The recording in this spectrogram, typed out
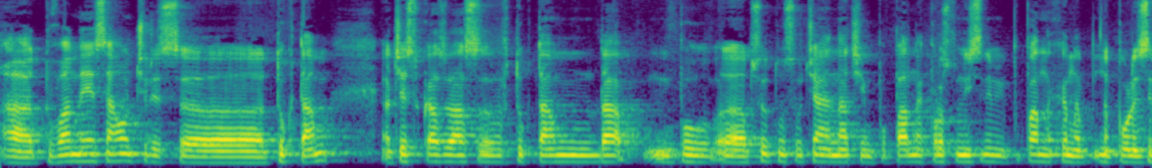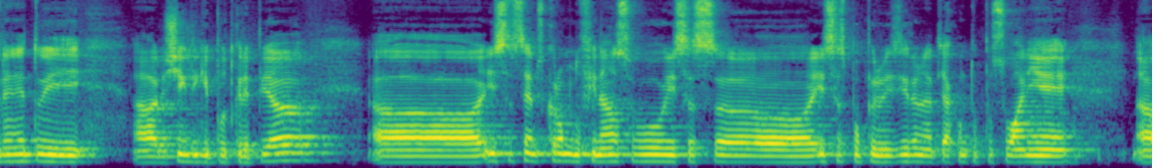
А, това не е само чрез тук-там. Често казвам, аз в тук-там, да, по абсолютно случайен начин попаднах, просто наистина ми попаднаха на, на полезрението и реших да ги подкрепя и съвсем скромно финансово, и с, и с популяризиране на тяхното послание. А,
